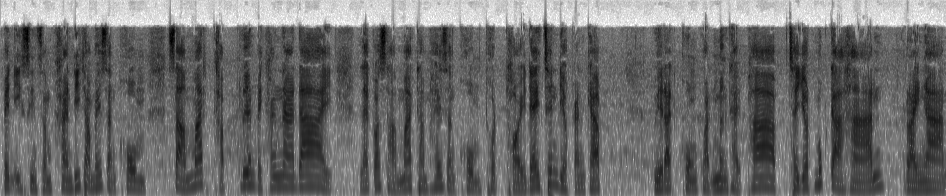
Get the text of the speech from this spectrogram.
เป็นอีกสิ่งสำคัญที่ทำให้สังคม สามารถขับเคลื่อนไปข้างหน้าได้ และก็สามารถทำให้สังคมถดถอยได้เช่นเดียวกันครับ วิรัตคงขวัญเมืองถ่ายภาพชยศมุกดาหารรายงาน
